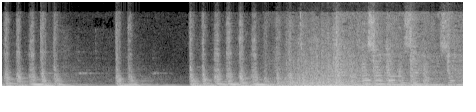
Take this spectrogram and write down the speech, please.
Thank you.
